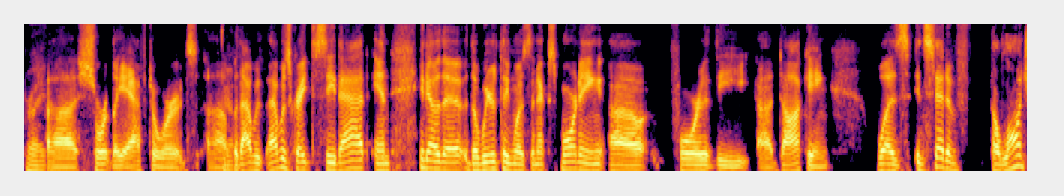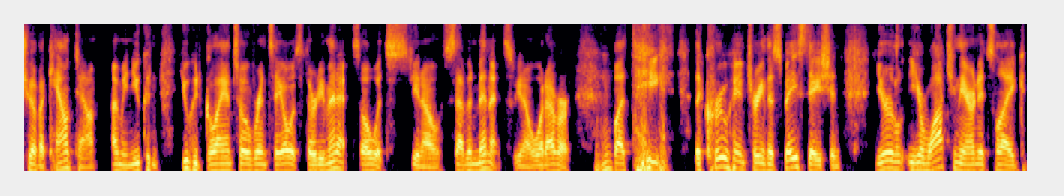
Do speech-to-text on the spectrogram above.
right uh, shortly afterwards uh, yeah. but that was that was great to see that and you know the the weird thing was the next morning uh, for the uh, docking was instead of the launch you have a countdown. I mean, you can you could glance over and say, "Oh, it's 30 minutes. Oh, it's you know seven minutes. You know, whatever." Mhm. But the the crew entering the space station, you're you're watching there, and it's like,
